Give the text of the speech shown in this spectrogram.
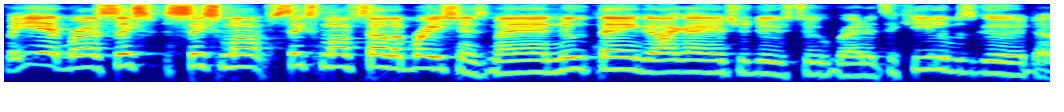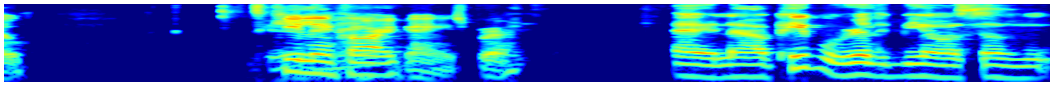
but yeah, bro, six six month six month celebrations, man. New thing that I got introduced to, bro. The tequila was good though. Tequila and man. card games, bro. Hey, now people really be on some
